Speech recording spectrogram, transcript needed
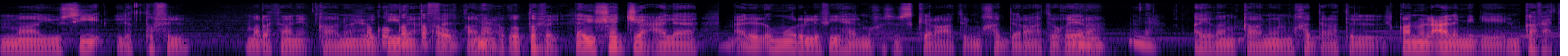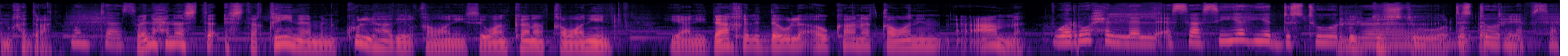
ما يسيء للطفل مرة ثانية قانون حقوق الطفل أو قانون نعم. حقوق الطفل. لا يشجع على على الأمور اللي فيها المسكرات المخدرات وغيرها. نعم. أيضا قانون المخدرات القانون العالمي لمكافحة المخدرات. ممتاز. فنحن استقينا من كل هذه القوانين سواء كانت قوانين يعني داخل الدولة أو كانت قوانين عامة والروح الأساسية هي الدستور بالدستور الدستور نفسه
